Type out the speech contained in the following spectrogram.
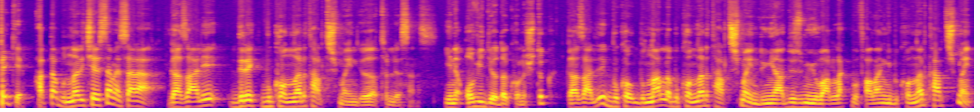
Peki hatta bunlar içerisinde mesela Gazali direkt bu konuları tartışmayın diyordu hatırlıyorsanız. Yine o videoda konuştuk. Gazali dedi bu, bunlarla bu konuları tartışmayın. Dünya düz mü yuvarlak mı falan gibi konuları tartışmayın.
